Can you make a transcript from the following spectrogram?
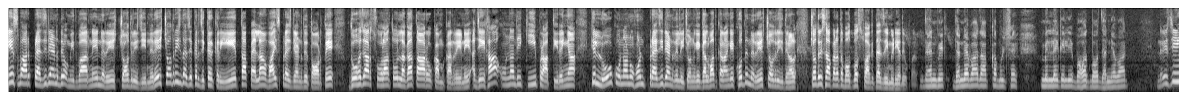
ਇਸ ਵਾਰ ਪ੍ਰੈਜ਼ੀਡੈਂਟ ਦੇ ਉਮੀਦਵਾਰ ਨੇ ਨਰੇਸ਼ ਚੌਧਰੀ ਜੀ ਨਰੇਸ਼ ਚੌਧਰੀ ਜੀ ਦਾ ਜ਼ਿਕਰ ਜ਼ਿਕਰ ਕਰੀਏ ਤਾਂ ਪਹਿਲਾਂ ਵਾਈਸ ਪ੍ਰੈਜ਼ੀਡੈਂਟ ਦੇ ਤੌਰ ਤੇ 2016 ਤੋਂ ਲਗਾਤਾਰ ਉਹ ਕੰਮ ਕਰ ਰਹੇ ਨੇ ਅਜਿਹਾ ਉਹਨਾਂ ਦੀ ਕੀ ਪ੍ਰਾਪਤੀ ਰਹੀਆਂ ਕਿ ਲੋਕ ਉਹਨਾਂ ਨੂੰ ਹੁਣ ਪ੍ਰੈਜ਼ੀਡੈਂਟ ਦੇ ਲਈ ਚੁਣਨਗੇ ਗੱਲਬਾਤ ਕਰਾਂਗੇ ਖੁਦ ਨਰੇਸ਼ ਚੌਧਰੀ ਜੀ ਦੇ ਨਾਲ ਚੌਧਰੀ ਸਾਹਿਬ ਪਹਿਲਾਂ ਤਾਂ ਬਹੁਤ-ਬਹੁਤ ਸਵਾਗਤ ਹੈ ਜ਼ੀ ਮੀਡੀਆ ਦੇ ਉੱਪਰ धन्यवाद धन्यवाद आपका मुझसे मिलने के लिए बहुत बहुत धन्यवाद ਨਰੇਸ਼ ਜੀ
